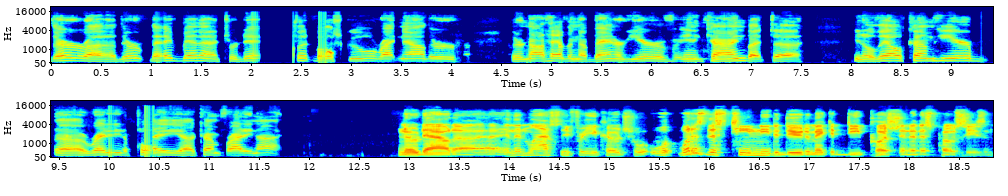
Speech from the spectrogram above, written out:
they're uh, they're they've been a traditional football school. Right now, they're they're not having a banner year of any kind, but uh, you know they'll come here uh, ready to play uh, come Friday night. No doubt. Uh, and then lastly, for you, Coach, what, what does this team need to do to make a deep push into this postseason?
